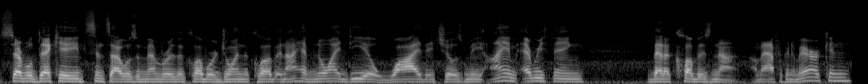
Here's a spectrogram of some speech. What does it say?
several decades since I was a member of the club or joined the club, and I have no idea why they chose me. I am everything that a club is not. I'm African American.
